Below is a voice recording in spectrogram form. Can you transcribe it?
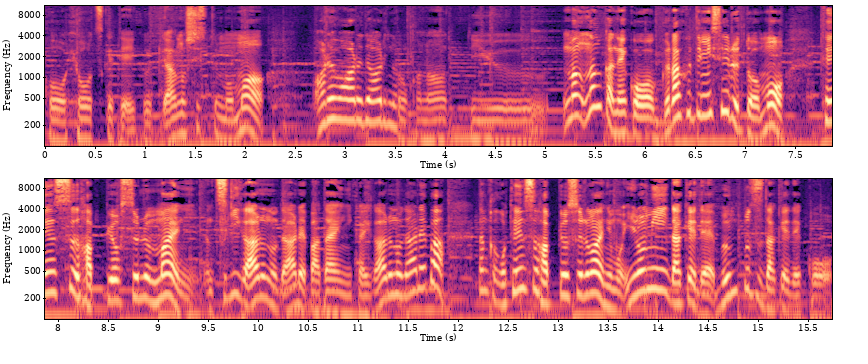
う、こう票をつけていくって、あのシステムもまあ、あれはあれでありなのかなっていう、ま、なんかね、こう、グラフで見せるともう点数発表する前に、次があるのであれば、第2回があるのであれば、なんかこう点数発表する前にも色味だけで、分布図だけでこ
